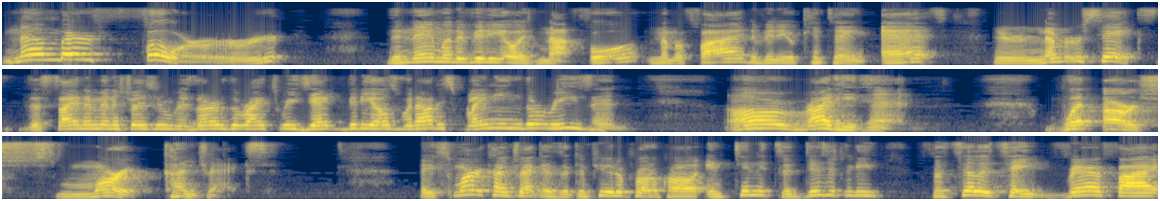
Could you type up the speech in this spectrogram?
Number four, the name of the video is not full. Number five, the video contains ads. Number six, the site administration reserves the right to reject videos without explaining the reason. Alrighty then. What are smart contracts? A smart contract is a computer protocol intended to digitally facilitate, verify,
